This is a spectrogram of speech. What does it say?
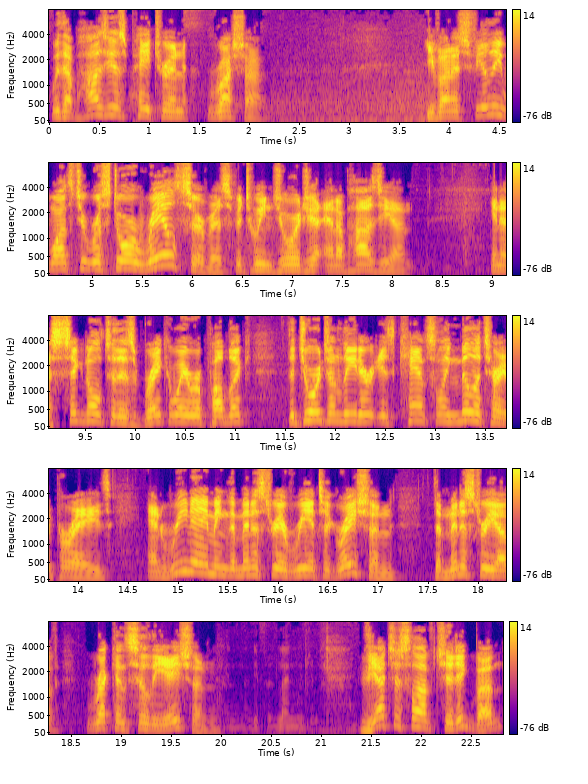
with Abkhazia's patron, Russia. Ivanishvili wants to restore rail service between Georgia and Abkhazia. In a signal to this breakaway republic, the Georgian leader is canceling military parades and renaming the Ministry of Reintegration the Ministry of Reconciliation. Vyacheslav Chirikba,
